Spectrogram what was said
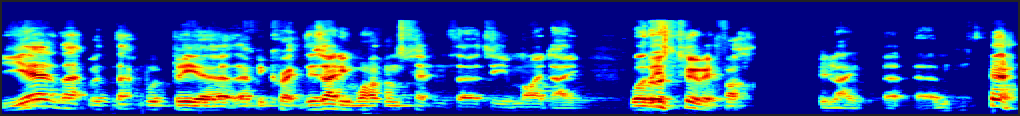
Yeah, that would that would be uh, that'd be correct. There's only one 7:30 in my day. Well, there's two if I too late. But um...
